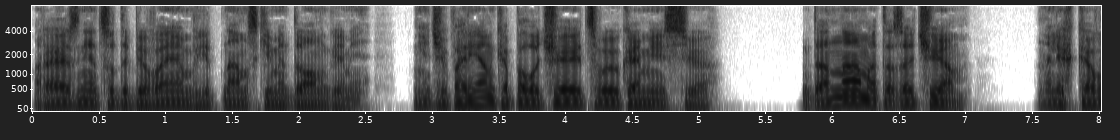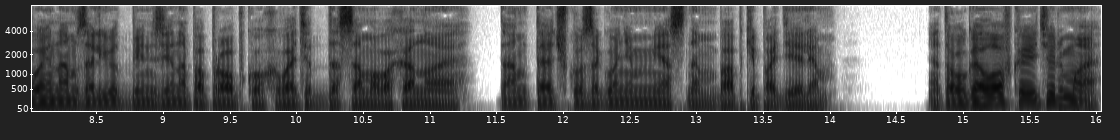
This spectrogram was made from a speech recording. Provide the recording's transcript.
Разницу добиваем вьетнамскими донгами». Нечапаренко получает свою комиссию. Да нам это зачем? На легковой нам зальют бензина по пробку, хватит до самого Ханоя. Там тачку загоним местным, бабки поделим. Это уголовка и тюрьма.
